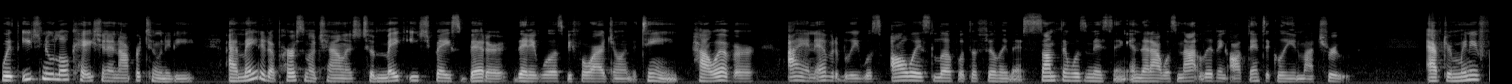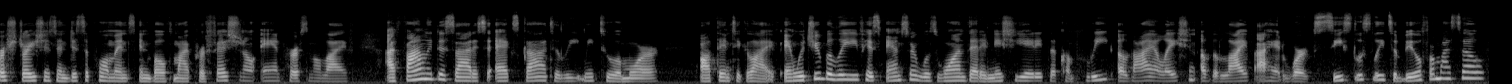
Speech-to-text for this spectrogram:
With each new location and opportunity, I made it a personal challenge to make each space better than it was before I joined the team. However, I inevitably was always left with the feeling that something was missing and that I was not living authentically in my truth. After many frustrations and disappointments in both my professional and personal life, I finally decided to ask God to lead me to a more authentic life. And would you believe his answer was one that initiated the complete annihilation of the life I had worked ceaselessly to build for myself?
